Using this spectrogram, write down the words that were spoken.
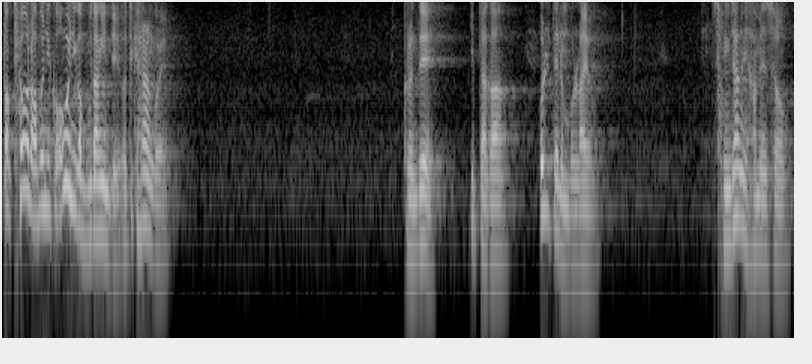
딱 태어나 보니까 어머니가 무당인데 어떻게 하라는 거예요? 그런데 입다가 어릴 때는 몰라요. 성장하면서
